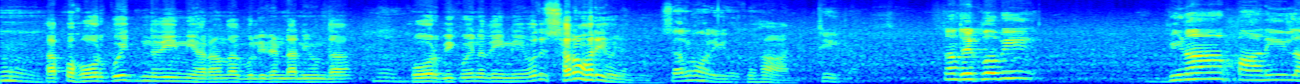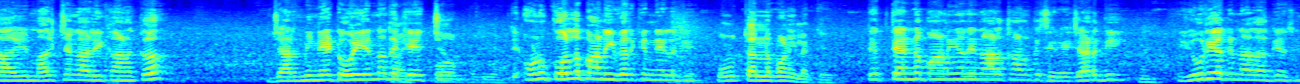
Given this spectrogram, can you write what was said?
ਹੂੰ। ਆਪਾਂ ਹੋਰ ਕੋਈ ਨਦੀਨ ਨਹੀਂ ਹਰਾ ਹੁੰਦਾ ਗੁੱਲੀ ਡੰਡਾ ਨਹੀਂ ਹੁੰਦਾ। ਹੋਰ ਵੀ ਕੋਈ ਨਦੀਨ ਨਹੀਂ ਉਹਦੇ ਸਰੋਂ ਹਰੀ ਹੋ ਜਾਂਦੀ ਸਰੋਂ ਹਰੀ ਹੋ ਗਈ। ਹੈ। ਹਾਂ ਠੀਕ ਹੈ। ਤਾਂ ਦੇਖੋ ਵੀ ਬਿਨਾ ਪਾਣੀ ਲਾਏ ਮਲਚਿੰਗ ਵਾਲੀ ਕਣਕ ਜਰਮੀਨੇਟ ਹੋਈ ਇਹਨਾਂ ਦੇ ਖੇਤ ਚ। ਤੇ ਉਹਨੂੰ ਕੁੱਲ ਪਾਣੀ ਫਿਰ ਕਿੰਨੇ ਲੱਗੇ? ਉਹਨੂੰ ਤਿੰਨ ਪਾਣੀ ਲੱਗੇ। ਤੇ ਤਿੰਨ ਪਾਣੀਆਂ ਦੇ ਨਾਲ ਕਣਕ ਸਿਰੇ ਚੜ ਗਈ। ਯੂਰੀਆ ਕਿੰਨਾ ਲੱਗ ਗਿਆ ਸੀ?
